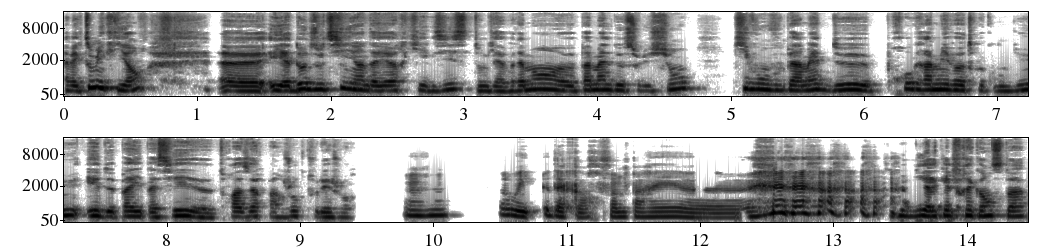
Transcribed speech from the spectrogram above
avec tous mes clients. Euh, et il y a d'autres outils hein, d'ailleurs qui existent. Donc il y a vraiment euh, pas mal de solutions qui vont vous permettre de programmer votre contenu et de pas y passer euh, trois heures par jour tous les jours. Mmh oui, d'accord, ça me paraît. Euh... tu dis à quelle fréquence toi?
